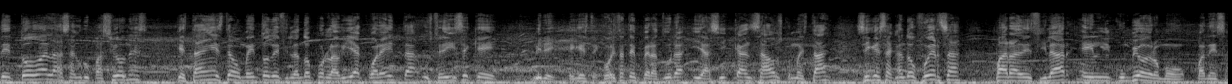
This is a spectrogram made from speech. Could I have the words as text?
de todas las agrupaciones que están en este momento desfilando por la vía 40. Usted dice que, mire, este, con esta temperatura y así cansados como están, sigue sacando fuerza para desfilar en el cumbiódromo, Vanessa.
